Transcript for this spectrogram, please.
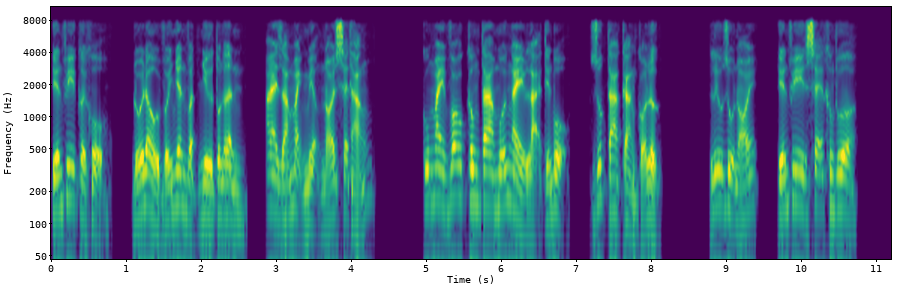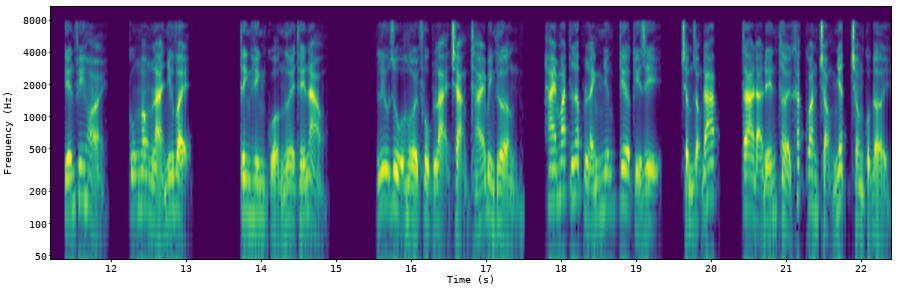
Yến Phi cười khổ, đối đầu với nhân vật như Tôn Ân, ai dám mạnh miệng nói sẽ thắng. Cũng may võ công ta mỗi ngày lại tiến bộ, giúp ta càng có lực. Lưu Dụ nói, Yến Phi sẽ không thua. Yến Phi hỏi, cũng mong là như vậy. Tình hình của ngươi thế nào? Lưu Dụ hồi phục lại trạng thái bình thường, hai mắt lấp lánh những tia kỳ dị, trầm giọng đáp, ta đã đến thời khắc quan trọng nhất trong cuộc đời.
